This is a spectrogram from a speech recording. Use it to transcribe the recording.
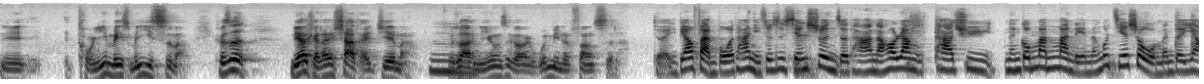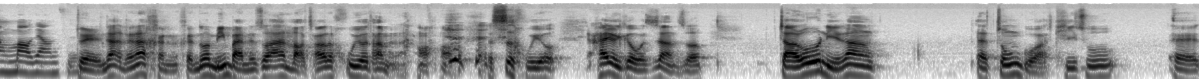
你统一没什么意思嘛，可是你要给他下台阶嘛，嗯、我说啊，你用这个文明的方式了。对，你不要反驳他，你就是先顺着他，嗯、然后让他去能够慢慢的也能够接受我们的样貌这样子。对，那人家很很多明白的说啊，老曹的忽悠他们了，哦，是忽悠。还有一个我是这样子说，假如你让呃中国啊提出呃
